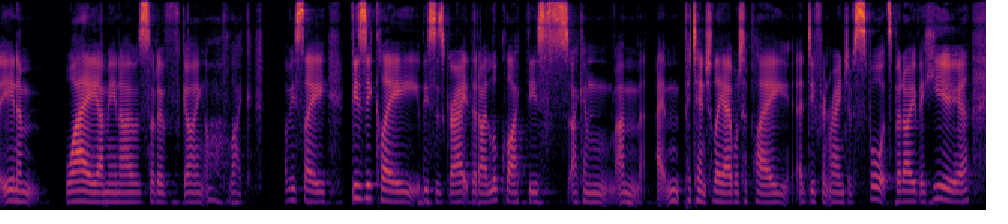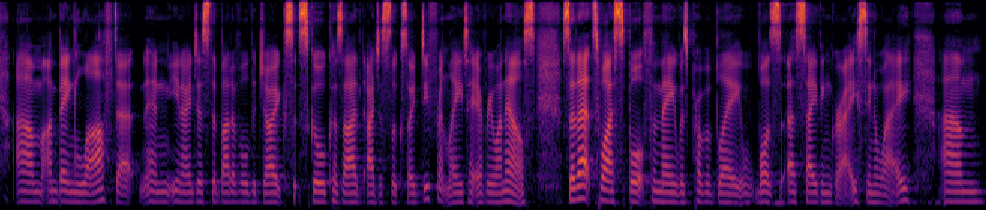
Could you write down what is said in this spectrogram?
in a way. I mean, I was sort of going, oh, like Obviously, physically, this is great that I look like this. I can, I'm, I'm potentially able to play a different range of sports. But over here, um, I'm being laughed at, and you know, just the butt of all the jokes at school because I, I just look so differently to everyone else. So that's why sport for me was probably was a saving grace in a way. Um,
